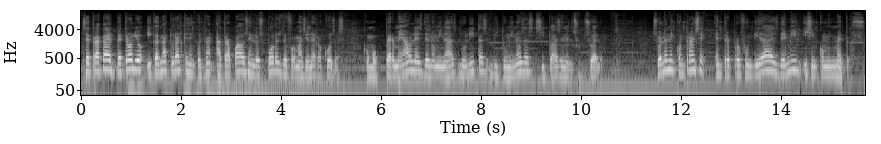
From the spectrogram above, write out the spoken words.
Se trata del petróleo y gas natural que se encuentran atrapados en los poros de formaciones rocosas, como permeables denominadas lulitas bituminosas situadas en el subsuelo. Suelen encontrarse entre profundidades de 1000 y 5000 metros.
